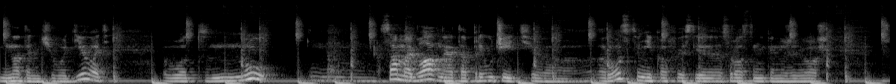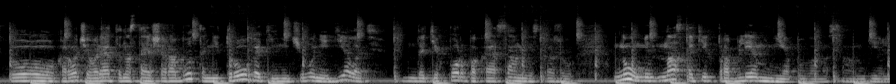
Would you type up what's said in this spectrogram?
не надо ничего делать. Вот, ну, самое главное это приучить э, родственников, если с родственниками живешь, что, короче говоря, это настоящая работа, не трогать и ничего не делать до тех пор, пока я сам не скажу. Ну, у нас таких проблем не было на самом деле.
